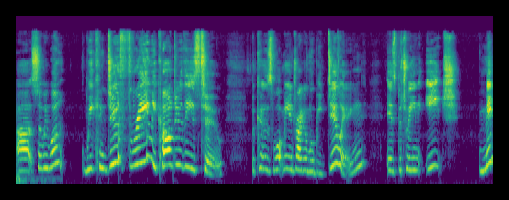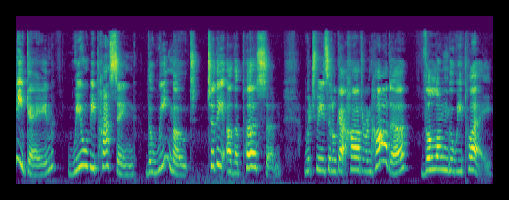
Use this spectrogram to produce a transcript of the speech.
uh, so we won't. We can do three. We can't do these two, because what me and Dragon will be doing is between each mini game, we will be passing the Wiimote to the other person, which means it'll get harder and harder the longer we play.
